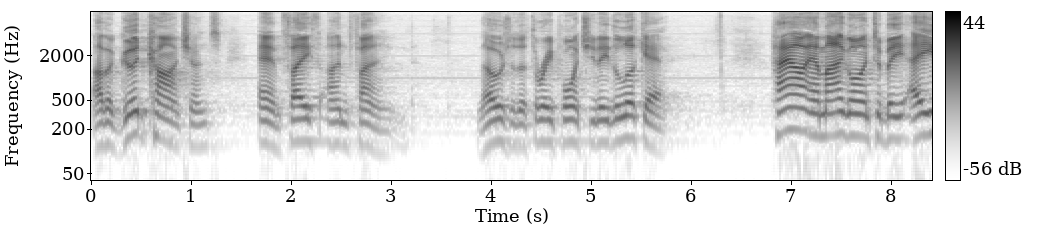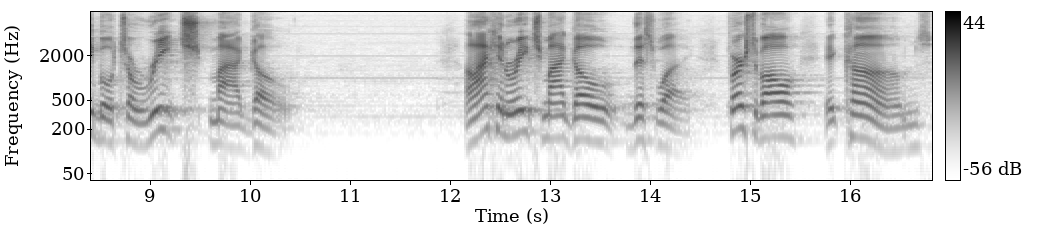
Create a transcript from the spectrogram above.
of a good conscience, and faith unfeigned. Those are the three points you need to look at. How am I going to be able to reach my goal? Well, I can reach my goal this way. First of all, it comes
